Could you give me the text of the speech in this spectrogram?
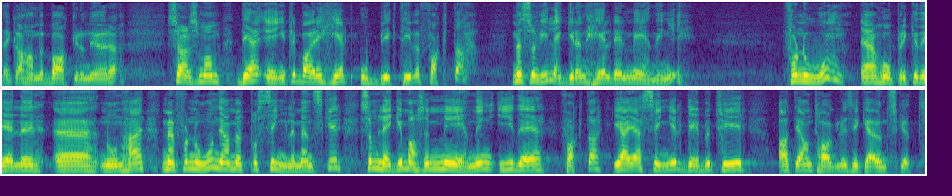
det kan ha med bakgrunn å gjøre. Så er det som om det er egentlig bare helt objektive fakta, men som vi legger en hel del mening i. For noen, jeg håper ikke det gjelder eh, noen her, men for noen Jeg har møtt på single mennesker som legger masse mening i det fakta. Jeg er singel. Det betyr at jeg antageligvis ikke er ønsket.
